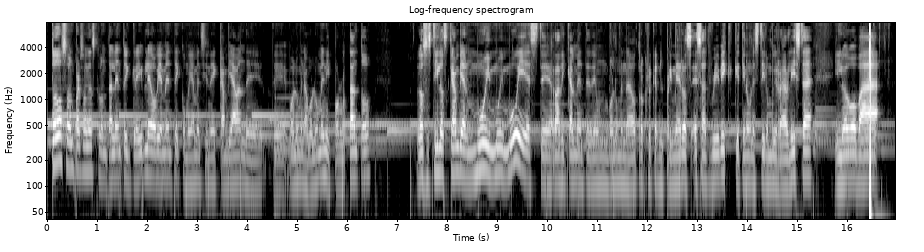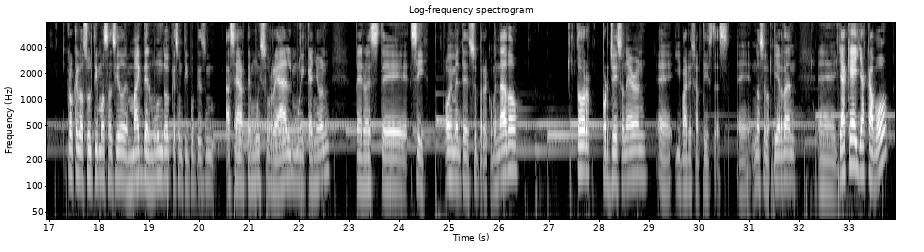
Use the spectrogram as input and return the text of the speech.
todos son personas con talento increíble, obviamente, como ya mencioné, cambiaban de, volumen a volumen y por lo tanto los estilos cambian muy, muy, muy este, radicalmente de un volumen a otro. Creo que en el primero es Esad Rivik, que tiene un estilo muy realista, y luego va, creo que los últimos han sido de Mike del Mundo, que es un tipo que es, hace arte muy surreal, muy cañón, pero este, sí, obviamente súper recomendado. Thor por Jason Aaron eh, y varios artistas. Eh, no se lo pierdan. Eh, ya que ya acabó,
